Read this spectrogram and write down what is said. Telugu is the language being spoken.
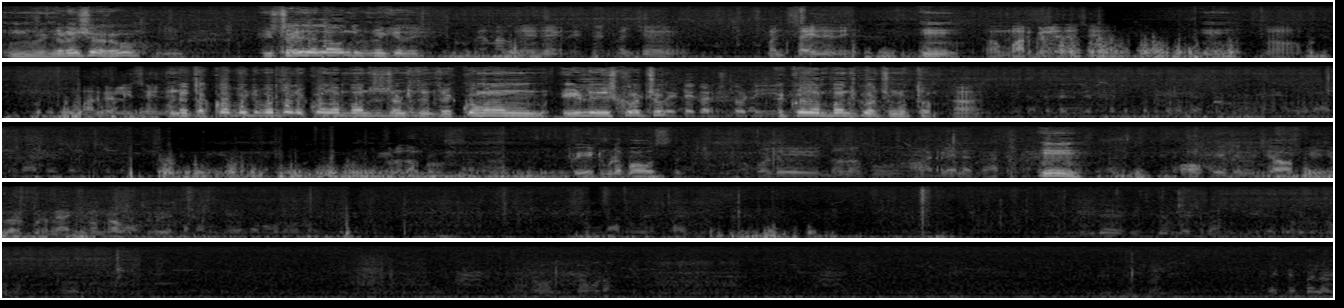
ఉమ్, వెంకటేశ్వరు ఈ సైజ్ ఎలా ఉంది ఇప్పుడు మీకు ఇది ఇదే మంచి మంచి సైజ్ ఇది. మార్కెట్ ఇదే సైజ్ ఉమ్. మార్కెట్ ఈ సైజ్ అంటే తక్కువ పెట్టుబడితో ఎక్కువ సంపాదించవచ్చు ఉంటుంది ఇంత ఎక్కువ మనం ఈళ్ళు తీసుకోవచ్చు ఎక్కువ సంపాదించుకోవచ్చు మొత్తం. వెయిట్ కూడా బాగా వస్తుంది. దాదాపు half KG um, half KG నుంచి హాఫ్ కేజీ వరకు కూడా మాక్సిమం రావచ్చు వెయిట్ చెప్పాలి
